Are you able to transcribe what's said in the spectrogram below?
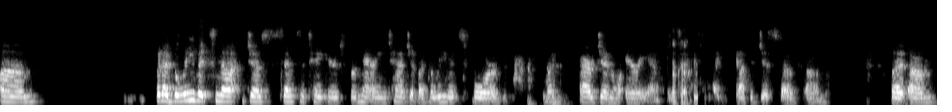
Um, but I believe it's not just census takers for Marion Township. I believe it's for like our general area. It's Okay. kind of, like, got the gist of, um, but, um,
